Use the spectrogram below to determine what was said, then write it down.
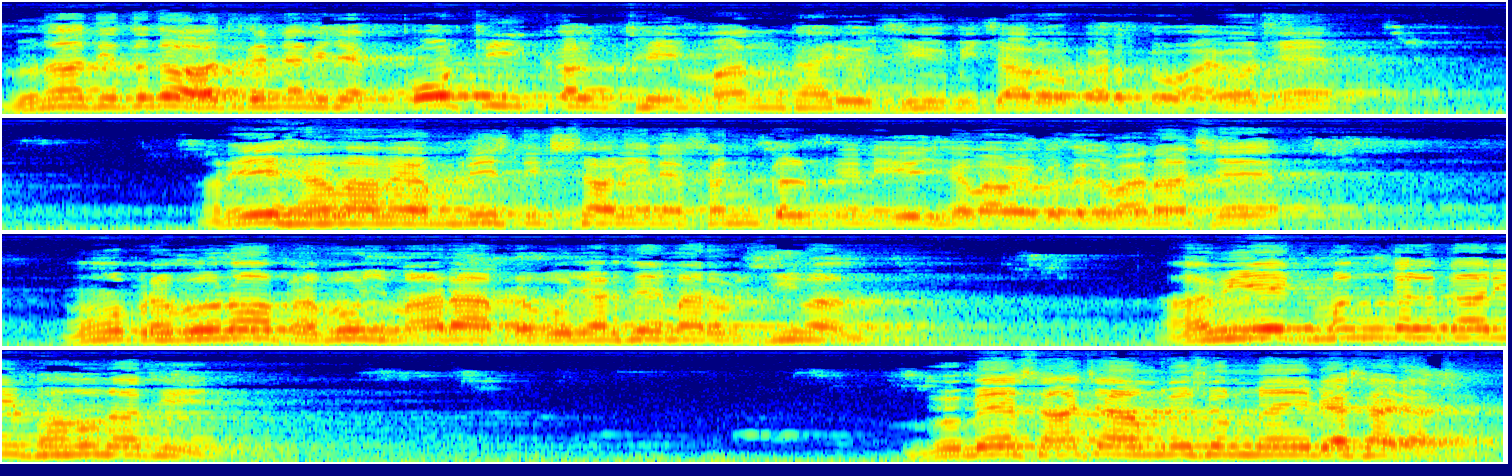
ગુનાથી તો હદ કરી નાખી છે. કોટી કલ્પથી મનધાર્યું જીવ બિચારો કરતો આવ્યો છે. અને એ હેવાવે અમરીશ દીક્ષા લઈને સંકલ્પ લઈને એ જ હેવાવે બદલવાના છે. હું પ્રભુનો, પ્રભુ જ મારા, પ્રભુ જ અર્થે મારું જીવન. આવી એક મંગલકારી ભાવનાથી જો બે સાચા અમરીશો મેં અહીં બેસાડ્યા છે.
